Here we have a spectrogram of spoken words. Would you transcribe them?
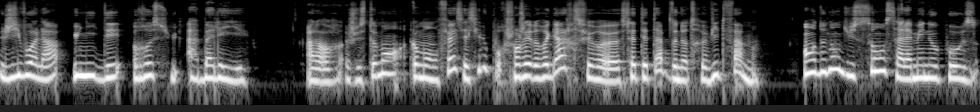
J'y vois là une idée reçue à balayer. Alors justement, comment on fait, Cécile, pour changer de regard sur euh, cette étape de notre vie de femme? En donnant du sens à la ménopause,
